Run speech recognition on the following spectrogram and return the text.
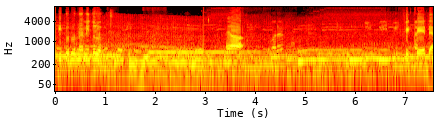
di turunan itu loh. Ayo. Kemarin beda.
